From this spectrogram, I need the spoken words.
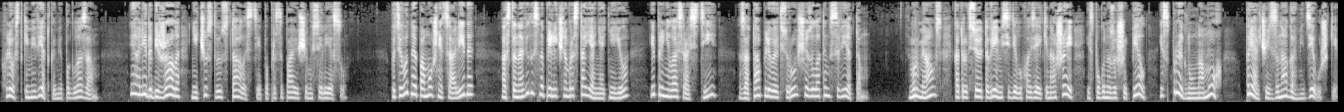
хлесткими ветками по глазам. И Алида бежала, не чувствуя усталости, по просыпающемуся лесу. Путеводная помощница Алиды остановилась на приличном расстоянии от нее и принялась расти, затапливая всю рощу золотым светом. Мурмяус, который все это время сидел у хозяйки на шее, испуганно зашипел и спрыгнул на мох, прячась за ногами девушки.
